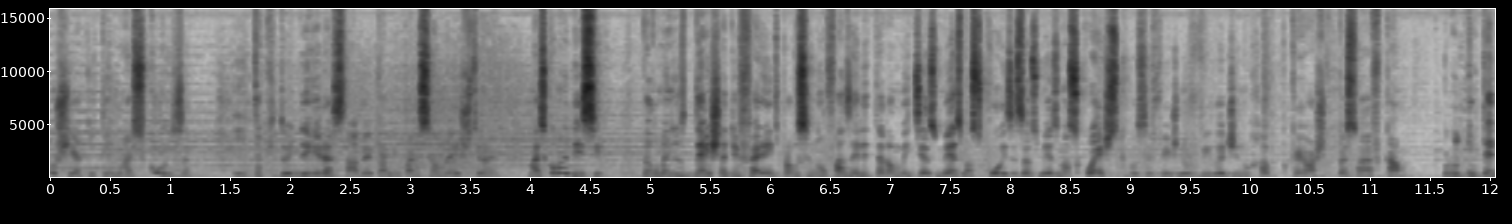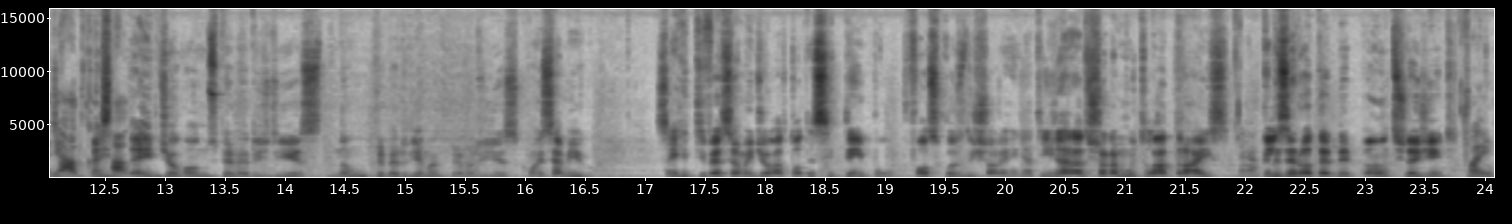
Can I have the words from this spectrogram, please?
Oxi, aqui tem mais coisa. Eita, que doideira, sabe? Aí pra mim pareceu meio estranho. Mas como eu disse, pelo menos deixa diferente pra você não fazer literalmente as mesmas coisas, as mesmas quests que você fez no Village e no Hub. Porque aí eu acho que o pessoal ia ficar Pronto. entediado, A gente, cansado. a gente jogou nos primeiros dias, não no primeiro dia, mas nos primeiros dias com esse amigo. Se a gente tivesse realmente jogado todo esse tempo, fosse coisa de história, a gente já tinha gerado história muito lá atrás. É. Porque ele zerou até de- antes da gente, tudo. Foi.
